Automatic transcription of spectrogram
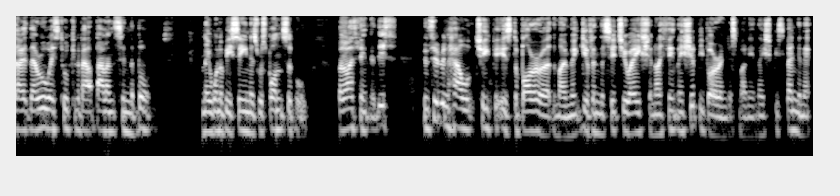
they're, they're always talking about balancing the books, and they want to be seen as responsible. But I think that this, considering how cheap it is to borrow at the moment, given the situation, I think they should be borrowing this money and they should be spending it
